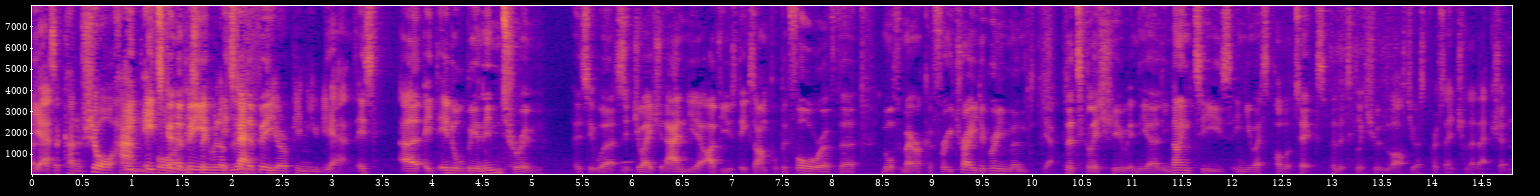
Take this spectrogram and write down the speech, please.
a Yeah. as a kind of shorthand It- it's for gonna be- we will have it's left be- the European Union. yeah, it's uh, it, it'll be an interim, as it were, situation. And you know, I've used the example before of the North America Free Trade Agreement, Yeah. political issue in the early '90s in U.S. politics, political issue in the last U.S. presidential election.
